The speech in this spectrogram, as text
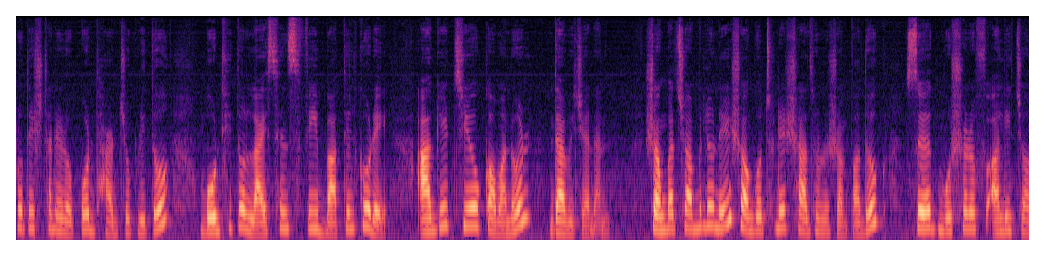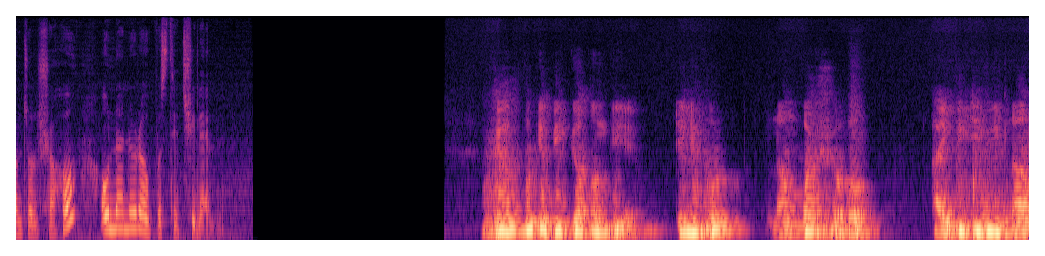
প্রতিষ্ঠানের ওপর ধার্যকৃত বর্ধিত লাইসেন্স ফি বাতিল করে আগের চেয়েও কমানোর দাবি জানান। সংবাদ সম্মেলনে সংগঠনের সাধারণ সম্পাদক সৈয়দ মোশাররফ আলী চঞ্চল সহ অন্যান্যরা উপস্থিত ছিলেন। ফেসবুকে বিজ্ঞাপন দিয়ে টেলিফোন নাম্বার সহ আইপিটিভির নাম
